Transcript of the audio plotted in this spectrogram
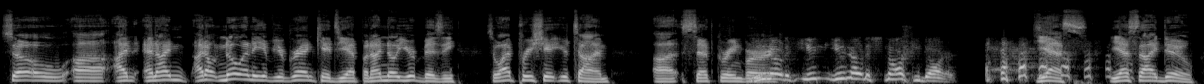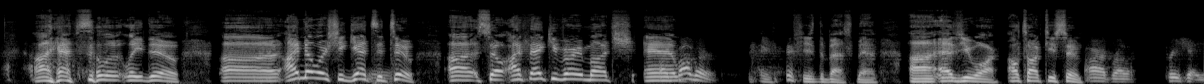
so uh, I and I I don't know any of your grandkids yet, but I know you're busy, so I appreciate your time, uh, Seth You Greenberg. know the you you know the snarky daughter. yes, yes, I do. I absolutely do. Uh, I know where she gets it too. Uh, so I thank you very much, My and brother. she's the best man, uh, as you are. I'll talk to you soon. All right, brother. Appreciate you.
